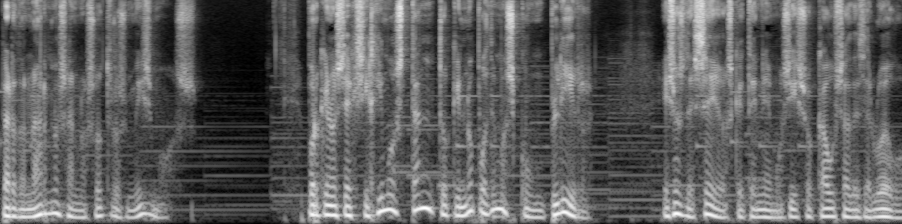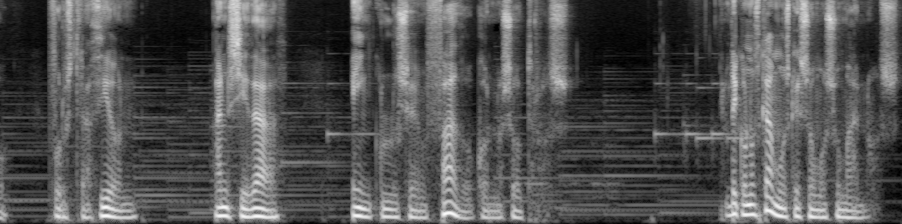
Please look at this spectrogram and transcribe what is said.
perdonarnos a nosotros mismos. Porque nos exigimos tanto que no podemos cumplir esos deseos que tenemos y eso causa desde luego frustración, ansiedad e incluso enfado con nosotros. Reconozcamos que somos humanos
